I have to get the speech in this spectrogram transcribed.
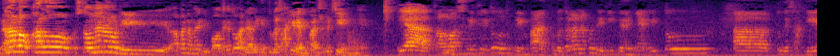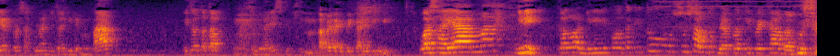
kalau kalau setahunnya kalau di apa namanya di Poltek itu ada ini tugas akhir ya bukan skripsi ya namanya Iya, kalau skripsi itu untuk D4. Kebetulan aku D3-nya itu uh, tugas akhir, terus aku lanjut lagi D4. Itu tetap sebenarnya skripsi. Hmm, Tapi IPK-nya tinggi. Wah, saya mah gini, kalau di Poltek itu susah untuk dapat IPK bagus.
